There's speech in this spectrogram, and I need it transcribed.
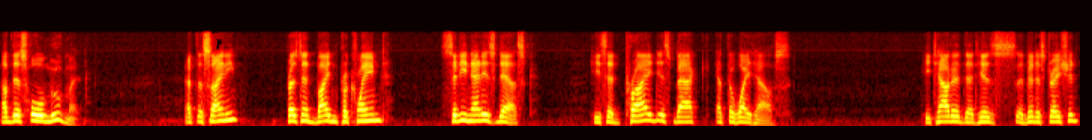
of this whole movement. At the signing, President Biden proclaimed, sitting at his desk, he said, "Pride is back at the White House." He touted that his administration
